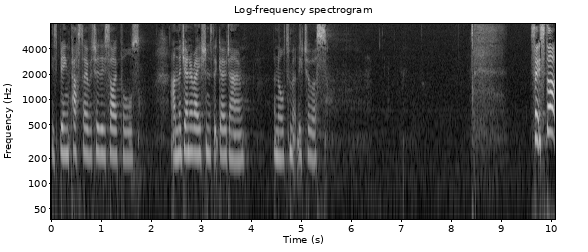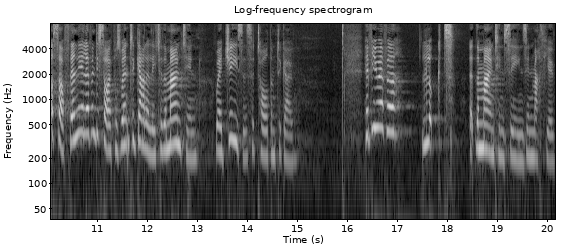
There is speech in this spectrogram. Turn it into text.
is being passed over to the disciples and the generations that go down, and ultimately to us. So it starts off then the 11 disciples went to Galilee to the mountain where Jesus had told them to go. Have you ever looked at the mountain scenes in Matthew?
